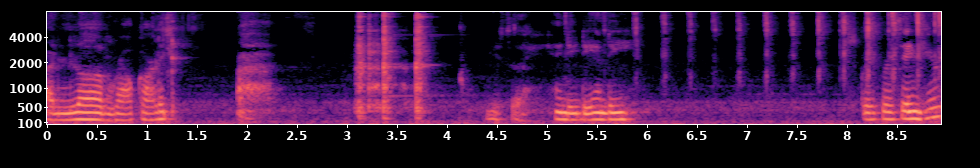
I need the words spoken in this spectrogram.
I love raw garlic. Use a handy dandy scraper thing here.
